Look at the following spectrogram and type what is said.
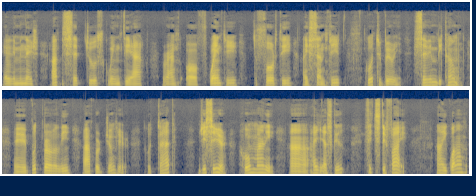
elimination accept choose win the rank of 20 to 40 I sent good bury seven become uh, but probably upper younger good that. This year how many uh, I asked 65 I want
